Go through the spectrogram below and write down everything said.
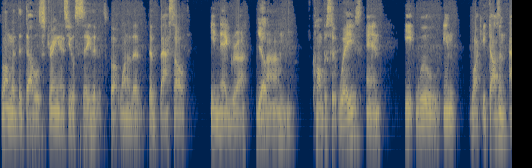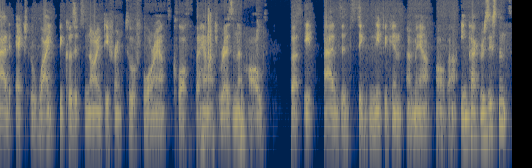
one with the double stringers, you'll see that it's got one of the the basalt Innegra Yep. um, composite weaves, and it will in like it doesn't add extra weight because it's no different to a four ounce cloth for how much resin it holds, but it adds a significant amount of uh, impact resistance.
